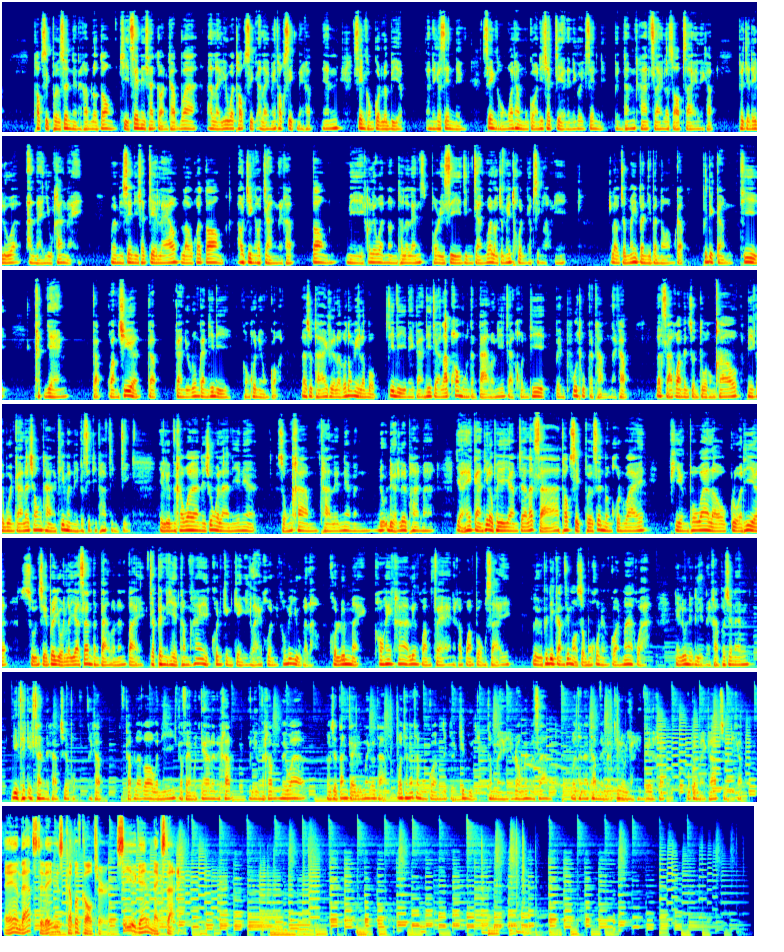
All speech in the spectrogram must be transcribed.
toxic person เนี่ยนะครับเราต้องขีดเส้นในชัดก่อนครับว่าอะไรเรียกว่า toxic อะไรไม่ toxic นะครับงั้นเส้นของกฎระเบียบ อันนี้ก็เส้นหนึ่ง เส้นของวัฒนธรรมองค์กรที่ชัดเจน อันนี้ก็อีกเส้นหนึ่งเป็นทั้ง hard side และ soft side เลยครับเพื่อจะได้รู้ว่าอันไหนอยู่ข้างไหน มื่อมีเส้นนี้ชัดเจนแล้ว เราก็ต้องเอาจริงเอาจังนะครับ ต้องมีเขาเรียกว่า non tolerance policy จริงจังว่าเราจะไม่ทนกับสิ่งเหล่านี้ เราจะไม่ปฏิปนอมกับพฤติกรรมที่ขัดแย้งกับความเชื่อกับการอยู่ร่วมกันที่ดีของคนในองค์กร และสุดท้ายคือเราก็ต้องมีระบบที่ดีในการที่จะรับข้อมูลต่างๆ เหล่านี้จากคนที่เป็นผู้ถูกกระทำนะครับ รักษาความเป็นส่วนตัวของเขา มีกระบวนการและช่องทางที่มันมีประสิทธิภาพจริง ๆ อย่าลืมนะครับว่าในช่วงเวลานี้เนี่ยสงครามทาเลนต์เนี่ยมันดุเดือดเลือดพล่านมาก อย่าให้การที่เราพยายามจะรักษา toxic person บางคนไว้ เพียงเพราะว่าเรากลัวที่จะสูญเสียประโยชน์ระยะสั้นต่าง ๆ เหล่านั้นไป จะเป็นเหตุทำให้คนเก่งๆอีกหลายคนเขาไม่อยู่กับเรา คนรุ่นใหม่เขาให้ค่าเรื่องความแฟร์นะครับความโปร่งใส หรือพฤติกรรมที่เหมาะสมของคนองค์กรมากกว่าในรุ่นอื่นๆนะครับ เพราะฉะนั้นรีบ take action นะครับ เชื่อผมนะครับครับแล้วก็วันนี้กาแฟหมดแก้วแล้วนะครับอย่าลืมนะครับไม่ว่าเราจะตั้งใจหรือไม่ก็ตามวัฒนธรรมองค์กรมันจะเกิดขึ้นอยู่ดีทำไมเราไม่มาสร้างวัฒนธรรมในแบบที่เราอยากเห็นกันล่ะครับพบกันใหม่ครับ สวัสดีครับ And that's today's Cup of Culture. See you again next time.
